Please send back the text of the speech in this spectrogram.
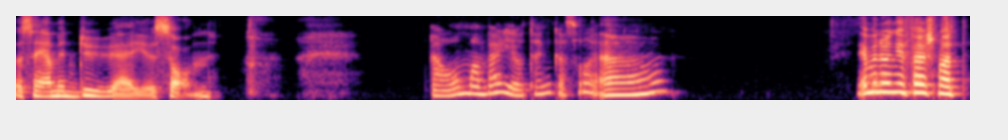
Och säga, men du är ju sån. Ja, man väljer att tänka så. Ja. Ja. Ja men ungefär som att,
